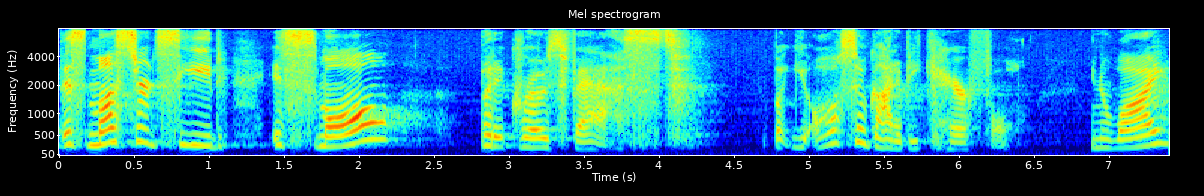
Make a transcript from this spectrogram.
this mustard seed is small, but it grows fast. But you also got to be careful. You know why?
